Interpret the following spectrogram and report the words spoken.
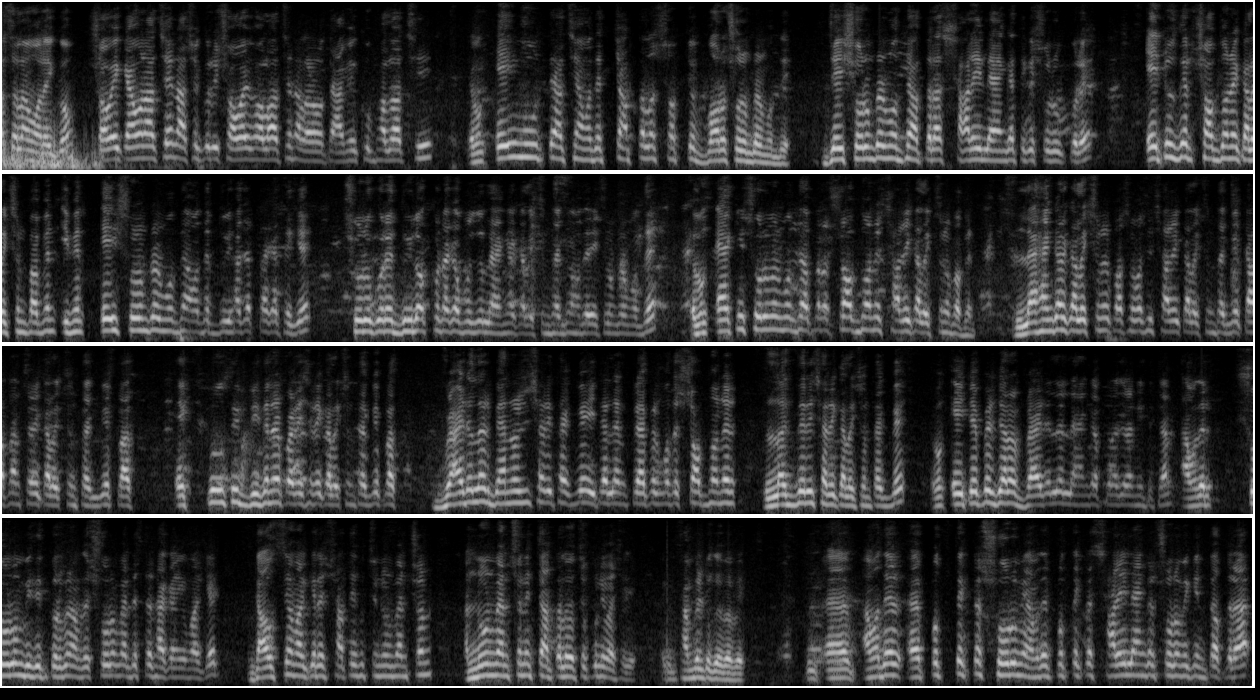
আসসালামু আলাইকুম। সবাই কেমন আছেন? আশা করি সবাই ভালো আছেন, আল্লাহর রহমতে আমি খুব ভালো আছি। এবং এই মুহূর্তে আছি আমাদের চারতলার সবচেয়ে বড় শোরুমটার মধ্যে। যেই শোরুমটার মধ্যে আপনারা শাড়ি, লেহেঙ্গা থেকে শুরু করে এ টু জেড সব ধরনের কালেকশন পাবেন। ইভেন এই শোরুমটার মধ্যে আমাদের দুই হাজার টাকা থেকে শুরু করে দুই লক্ষ টাকা পর্যন্ত লেহেঙ্গা কালেকশন থাকবে আমাদের এই শোরুমটার মধ্যে। এবং একই শোরুমের মধ্যে আপনারা সব ধরনের শাড়ি কালেকশনও পাবেন। লেহেঙ্গার কালেকশনের পাশাপাশি শাড়ি কালেকশন থাকবে, কাতান শাড়ি কালেকশন থাকবে প্লাস এক্সক্লুসিভ ডিজাইনার পাড়ি শাড়ি কালেকশন থাকবে প্লাস ব্রাইডালের বেনারসি শাড়ি থাকবে ইটালিয়ান ক্র্যাপের মধ্যে সব ধরনের লাক্সারি শাড়ি কালেকশন থাকবে। এবং এই টাইপের যারা ব্রাইডাল এর লেহেঙ্গা আপনারা যারা নিতে চান, আমাদের শোরুম ভিজিট করবেন। আমাদের শোরুম অ্যাড্রেসটা ঢাকা নিউ মার্কেট, গাউসিয়া মার্কেটের সাথে হচ্ছে নূর ম্যানশন আর নূর ম্যানশনের চারতলা হচ্ছে পূর্ণিমা শাড়ি। থাম্বেলটুকু এভাবে। আমাদের প্রত্যেকটা শোরুমে আমাদের প্রত্যেকটা শাড়ি লেহেঙ্গার শোরুমে কিন্তু আপনারা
